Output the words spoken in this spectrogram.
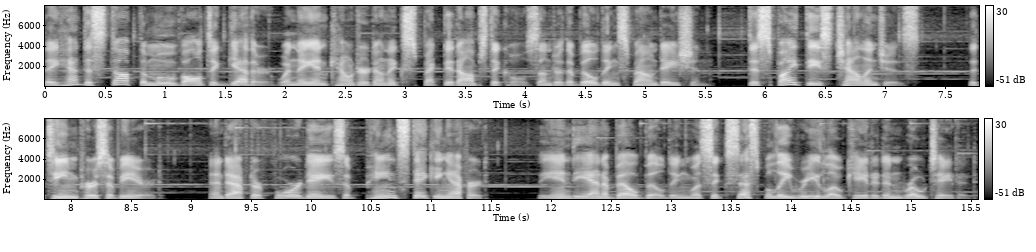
they had to stop the move altogether when they encountered unexpected obstacles under the building's foundation. Despite these challenges, the team persevered, and after four days of painstaking effort, the Indiana Bell Building was successfully relocated and rotated.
